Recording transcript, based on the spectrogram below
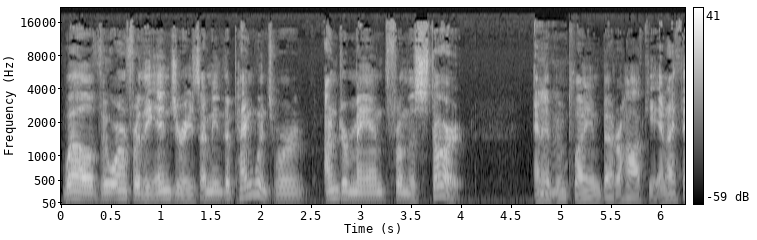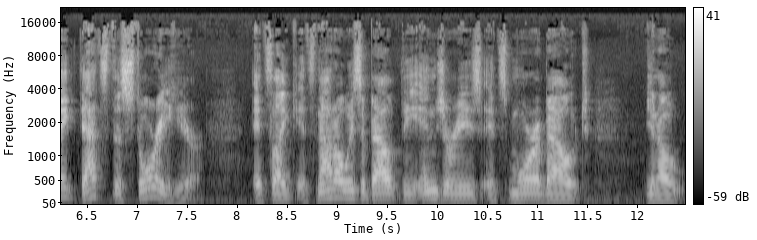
well, if it weren't for the injuries, I mean the Penguins were undermanned from the start and have mm-hmm. been playing better hockey. And I think that's the story here. It's like it's not always about the injuries, it's more about you know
